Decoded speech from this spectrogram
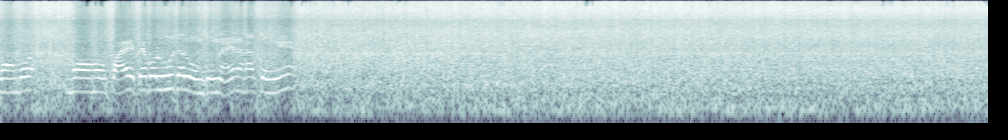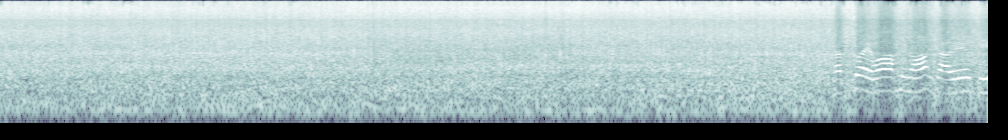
มองบ่ มองลงไป แต่บ่รู้จะลงตรงไหนนะครับ ตรงนี้ครับช่วยวอพี่น้องชาวเอฟซี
